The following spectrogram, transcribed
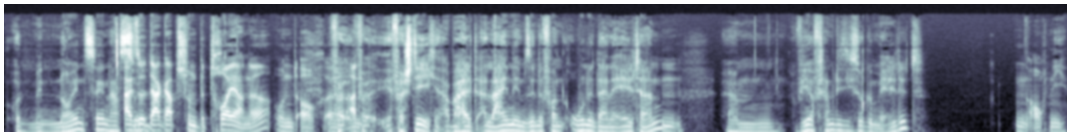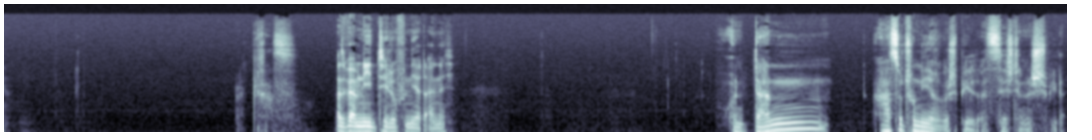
Und mit 19 hast also du. Also da gab es schon Betreuer, ne? Und auch. Äh, ver, ver, Verstehe ich, aber halt alleine im Sinne von ohne deine Eltern. Mhm. Ähm, wie oft haben die sich so gemeldet? Hm, auch nie. Krass. Also wir haben nie telefoniert eigentlich. Und dann hast du Turniere gespielt als Tischtennisspieler.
